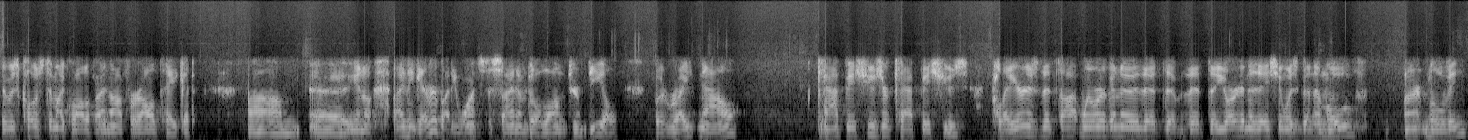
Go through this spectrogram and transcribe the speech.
It was close to my qualifying offer. I'll take it. Um, uh, you know, I think everybody wants to sign him to a long term deal, but right now, cap issues are cap issues. Players that thought we were going to that, that that the organization was going to move aren't moving.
